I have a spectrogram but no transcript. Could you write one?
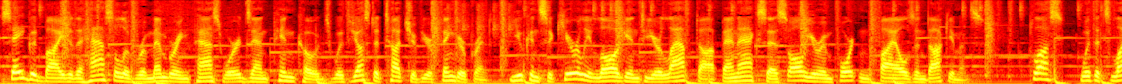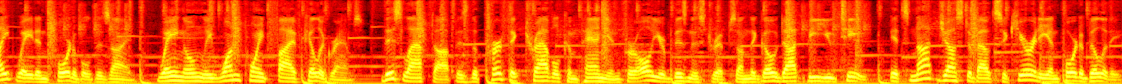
Say goodbye to the hassle of remembering passwords and PIN codes with just a touch of your fingerprint. You can securely log into your laptop and access all your important files and documents. Plus, with its lightweight and portable design, weighing only 1.5 kilograms, this laptop is the perfect travel companion for all your business trips on the go. But it's not just about security and portability,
